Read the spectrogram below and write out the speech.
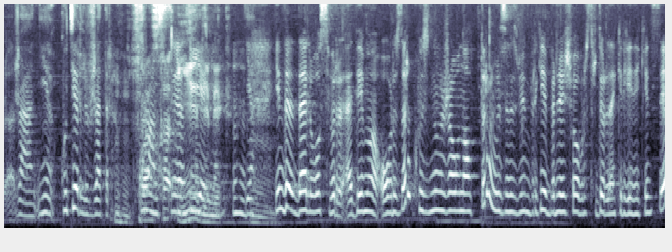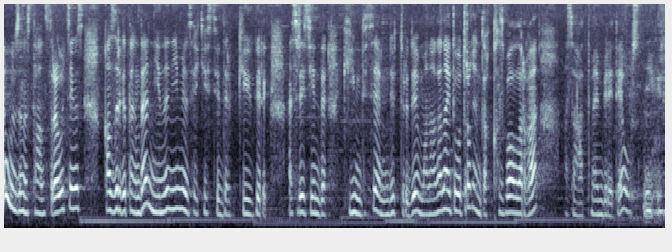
жаңағы не көтеріліп жатыр. Сұранысқа ие демек. Енді дәл осы бір әдемі образдар көзінің жауын алып тұр. Өзіңізбен бірге бірнеше образ түрлерін әкелген екенсіз иә. Өзіңіз таныстыра өтсеңіз қазіргі таңда нені немен сәйкестендіріп кию керек? Әсіресе енді киім десе міндетті түрде манадан айтып отырық. Енді қыз балаларға аса қатты мән береді иә осы дүниеге.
